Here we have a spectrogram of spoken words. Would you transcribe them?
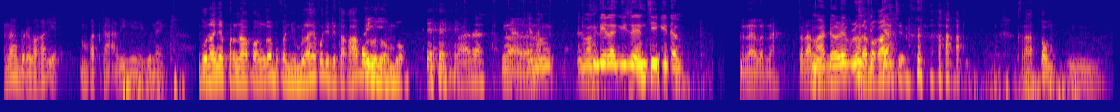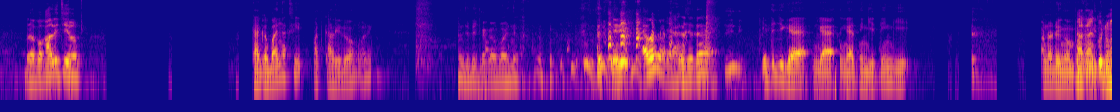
Karena berapa kali ya? Empat kali ya gue naik. Gua nanya pernah apa enggak bukan jumlahnya, kok jadi takabur lu sombong. Parah. Enggak, Emang emang dia lagi sensi nih, Dam. pernah pernah. Tramadolnya belum Berapa kali. Cil? Keratom. Hmm. Berapa kali, Cil? Kagak banyak sih, empat kali doang paling. Jadi kagak banyak. Jadi apa maksudnya itu juga nggak nggak tinggi tinggi. Kan ada yang Gunung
